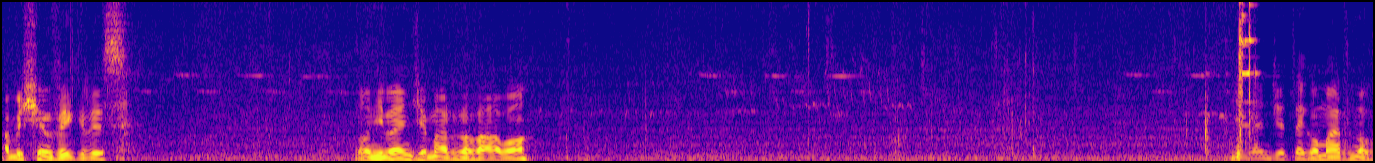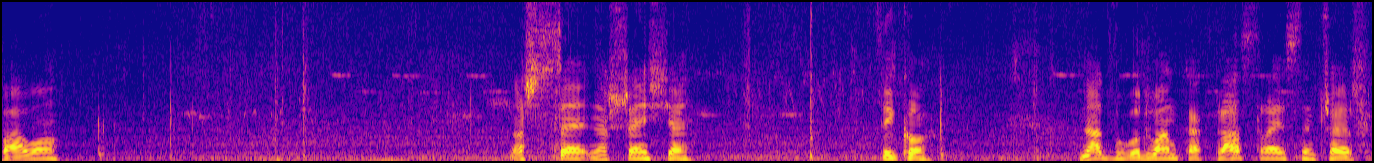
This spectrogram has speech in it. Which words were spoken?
aby się wygryzł. No nie będzie marnowało. Nie będzie tego marnowało. Na, szce- na szczęście tylko na dwóch odłamkach plastra jest ten czerw.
